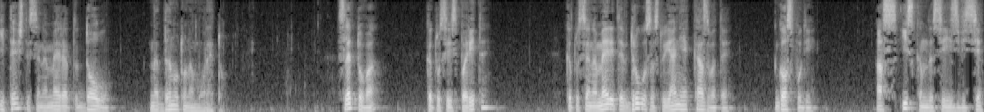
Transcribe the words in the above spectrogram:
И те ще се намерят долу, на дъното на морето. След това, като се изпарите, като се намерите в друго състояние, казвате, Господи, аз искам да се извися,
